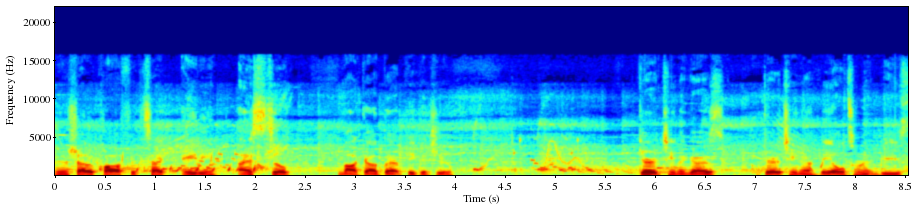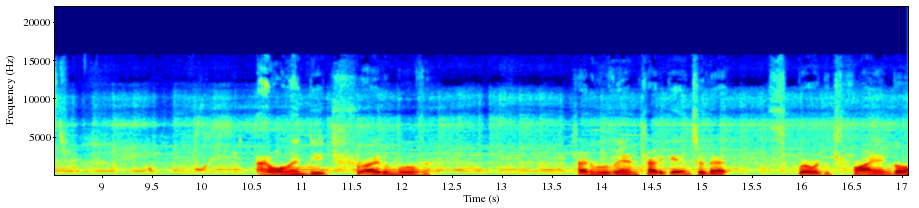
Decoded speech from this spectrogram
in Shadow Claw attack 80. I still knock out that Pikachu. Giratina, guys. Giratina, the ultimate beast. I will indeed try to move try to move in, try to get into that square with the triangle.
